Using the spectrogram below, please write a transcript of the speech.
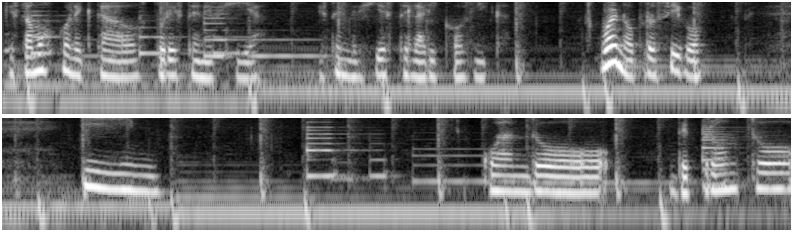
que estamos conectados por esta energía, esta energía estelar y cósmica. Bueno, prosigo. Y cuando de pronto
